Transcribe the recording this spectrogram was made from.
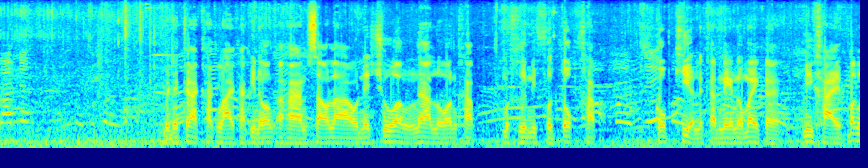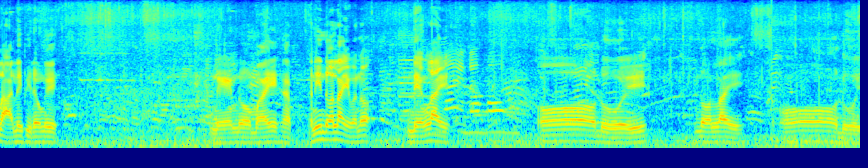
ก็นึงบรรยากาศคักหลายครับพี่น้องอาหารซาวลาวในช่วงหน้าร้อนครับเมื่อคืนนี้ฝนตกครับกบเขียดเลยครับแหนงหน่อไม้ก็มีขายบักหลายเลยพี่น้องเลยแหนงหน่อไม้ครับ อันนี้หนอไร่วะเนาะแหนงไร่อ๋อโดยหนอไร่อ๋อโดย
